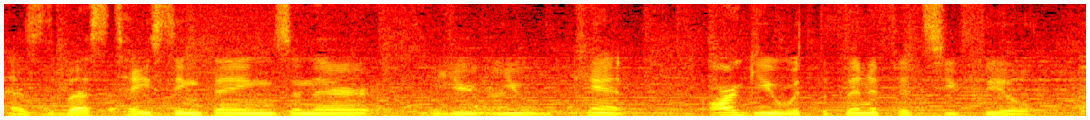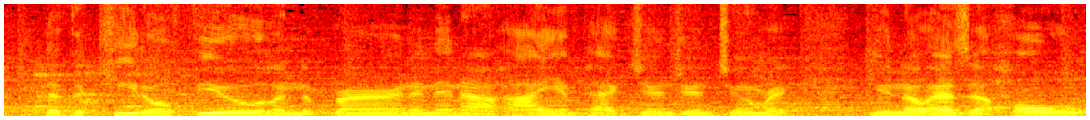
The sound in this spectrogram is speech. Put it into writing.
has the best tasting things in there. You, you can't argue with the benefits you feel. The, the keto fuel and the burn and then our high impact ginger and turmeric, you know, as a whole,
